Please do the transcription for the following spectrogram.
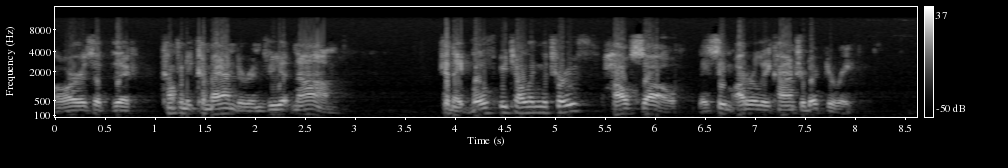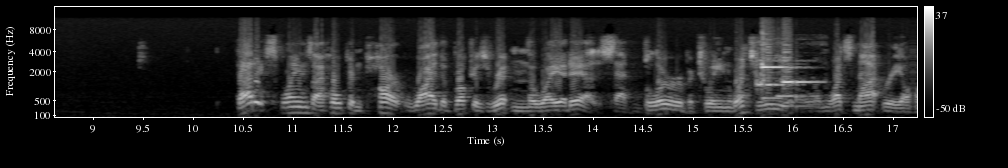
Or is it the company commander in Vietnam? Can they both be telling the truth? How so? They seem utterly contradictory. That explains, I hope in part, why the book is written the way it is, that blur between what's real and what's not real.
